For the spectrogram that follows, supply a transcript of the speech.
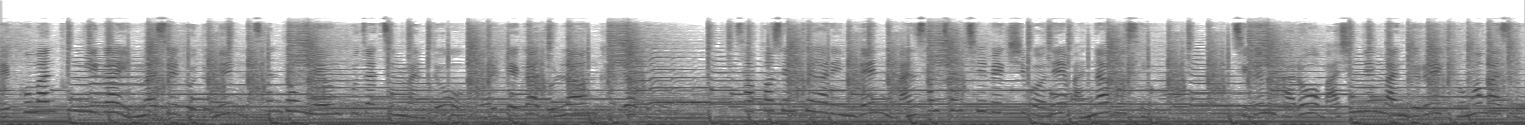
매콤한 풍미가 입맛을 돋우는 산동 매운 포자찜 만두 10개가 놀라운 가격으로 4% 할인된 13,710원에 만나보세요. 지금 바로 맛있는 만두를 경험하세요.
